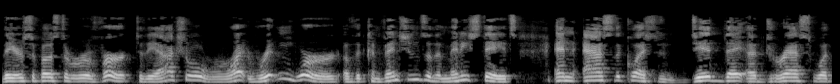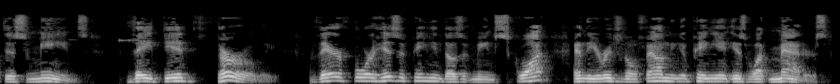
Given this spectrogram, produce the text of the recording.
They are supposed to revert to the actual written word of the conventions of the many states and ask the question Did they address what this means? They did thoroughly. Therefore, his opinion doesn't mean squat, and the original founding opinion is what matters.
